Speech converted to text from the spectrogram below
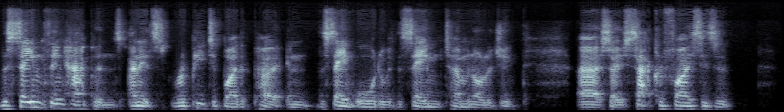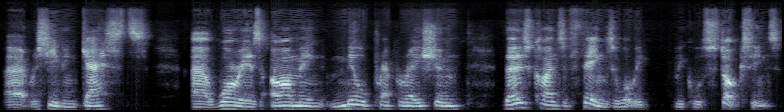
the same thing happens and it's repeated by the poet in the same order with the same terminology. Uh, so sacrifices, uh, receiving guests, uh, warriors arming, meal preparation, those kinds of things are what we, we call stock scenes.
